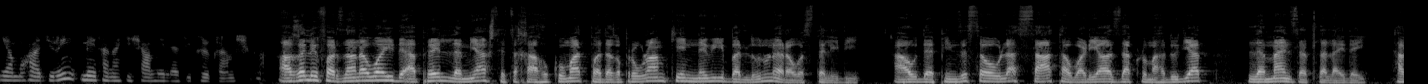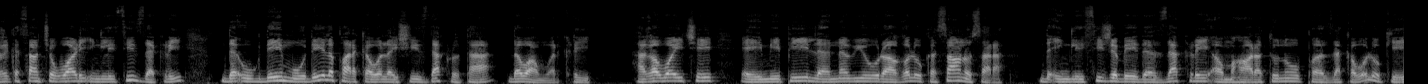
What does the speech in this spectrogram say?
یا مهاجرین میتونه که شامل از این پروګرام شونه. اغلې فرزانه وايي د اپریل له میاشتې څخه حکومت په دغه پروګرام کې نوي بدلونونه راوستلي دي او د پنځه سوه او لس ساعته وړیا زده کړو محدودیت له منځه تللی دی. هغه کسان چې غواړي انګلیسي زده کړي د اوږدې مودې لپاره کولای شي زده کړو ته دوام ورکړي. هغه وایي چې ایم پی له نویو راغلو کسانو سره د انګلیسي ژبې د زده کړې او مهارتونو په زده کولو کې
